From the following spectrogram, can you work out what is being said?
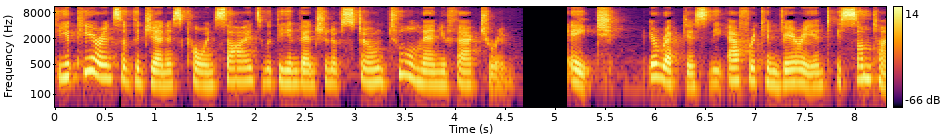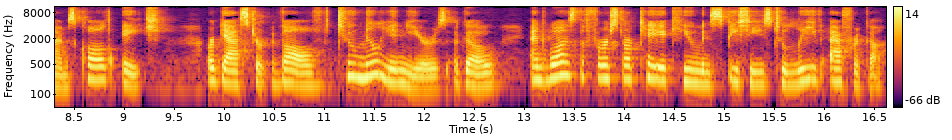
The appearance of the genus coincides with the invention of stone tool manufacturing. H. erectus, the African variant, is sometimes called H. ergaster evolved 2 million years ago and was the first archaic human species to leave Africa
